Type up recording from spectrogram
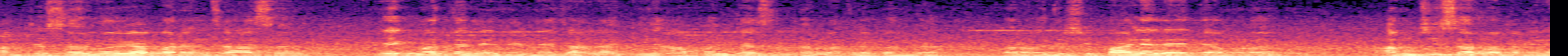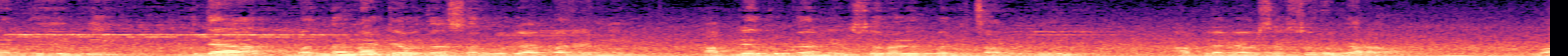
आमच्या सर्व व्यापाऱ्यांचा असं एकमताने निर्णय झाला की आपण त्या संदर्भातलं बंद परवा दिवशी पाळलेलं आहे. त्यामुळं आमची सर्वांना विनंती आहे की उद्या बंद न ठेवता सर्व व्यापाऱ्यांनी आपले दुकाने सुरळीतपणे चालू ठेवून आपला व्यवसाय सुरू करावा. व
